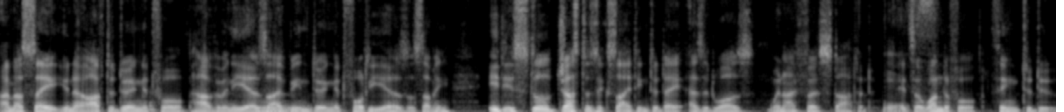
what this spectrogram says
I must say, you know, after doing it for however many years, I've Mm. been doing it forty years or something. It is still just as exciting today as it was when I first started. It's a wonderful thing to do.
